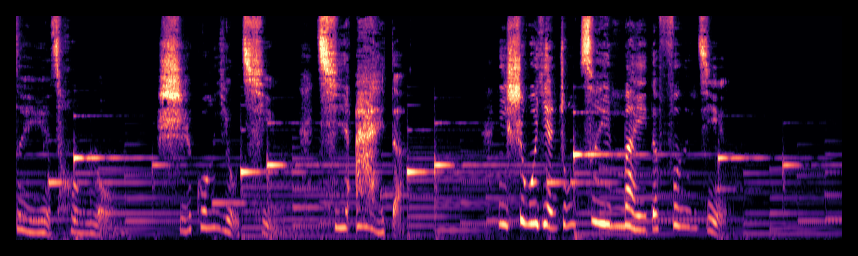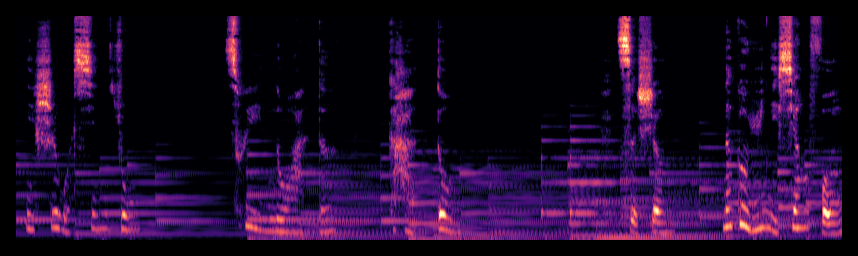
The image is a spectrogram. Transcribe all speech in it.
岁月从容，时光有情，亲爱的，你是我眼中最美的风景，你是我心中最暖的感动。此生能够与你相逢，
